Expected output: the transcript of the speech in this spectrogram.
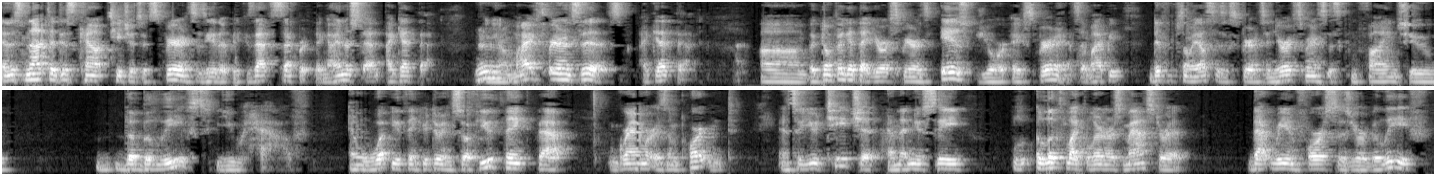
and it's not to discount teachers' experiences either, because that's a separate thing. I understand. I get that. Yeah. You know, my experience is. I get that. Um, but don't forget that your experience is your experience. It might be different from somebody else's experience, and your experience is confined to the beliefs you have and what you think you're doing. So if you think that grammar is important, and so you teach it, and then you see it looks like learners master it, that reinforces your belief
